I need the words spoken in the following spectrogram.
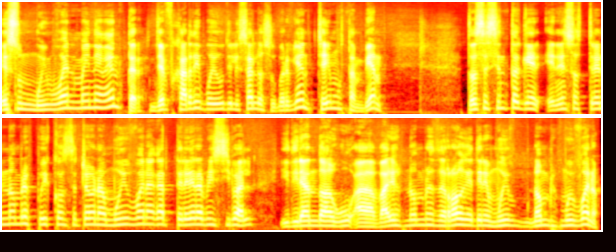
es un muy buen main eventer. Jeff Hardy puede utilizarlo súper bien, Sheamus también. Entonces siento que en esos tres nombres podéis concentrar una muy buena cartelera principal y tirando a, varios nombres de Raw que tienen muy, nombres muy buenos.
